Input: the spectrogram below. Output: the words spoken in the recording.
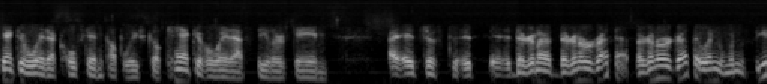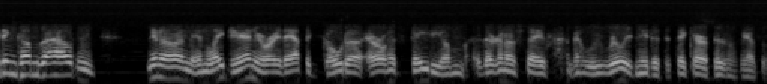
can't give away that Colts game a couple weeks ago. Can't give away that Steelers game. It's just it, it, they're gonna they're gonna regret that. They're gonna regret that when when the seeding comes out and you know in, in late January they have to go to Arrowhead Stadium. They're gonna say we really needed to take care of business against the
